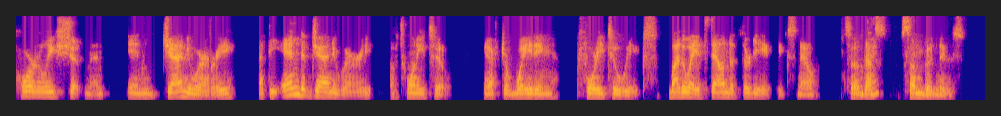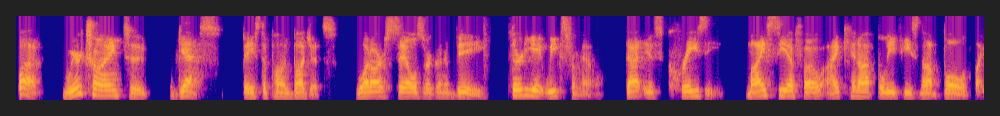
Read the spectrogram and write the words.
quarterly shipment in January, at the end of January of 22, after waiting 42 weeks. By the way, it's down to 38 weeks now. So okay. that's some good news. But we're trying to guess based upon budgets what our sales are going to be 38 weeks from now. That is crazy. My CFO, I cannot believe he's not bald by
